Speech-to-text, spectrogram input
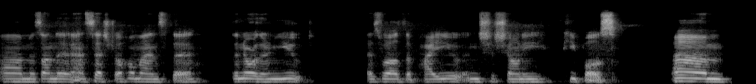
um, is on the ancestral homelands, the the Northern Ute. as well as the Paiute and Shoshone peoples. Um,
